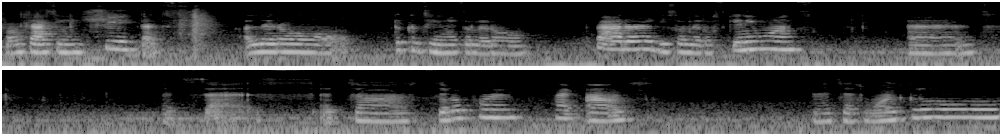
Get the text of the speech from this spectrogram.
from sassy and chic. That's a little the container is a little fatter. These are little skinny ones. And it says it's a 0.5 ounce. And it says one glue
